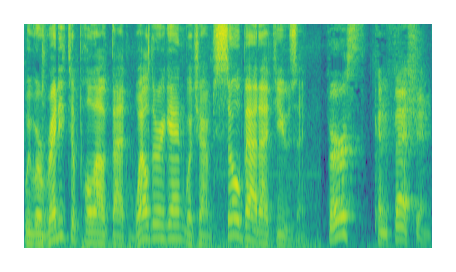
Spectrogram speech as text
we were ready to pull out that welder again, which I'm so bad at using. First, confession.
